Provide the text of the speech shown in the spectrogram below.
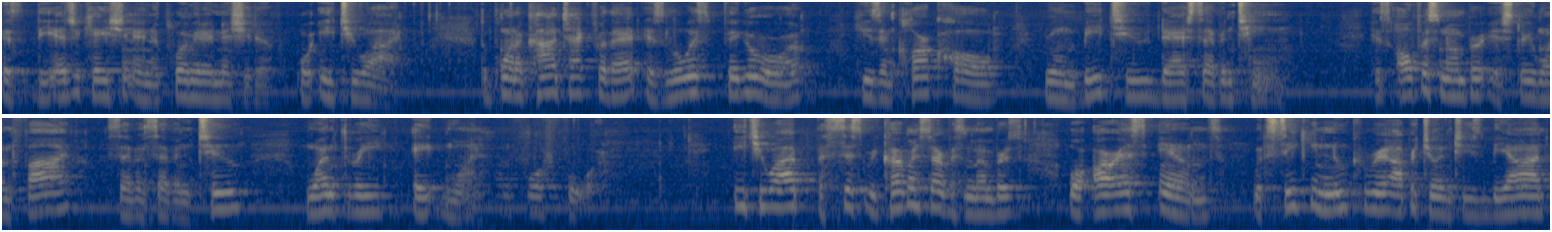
is the Education and Employment Initiative, or E2I. The point of contact for that is Louis Figueroa. He's in Clark Hall, room B2 17. His office number is 315 772 1381 144. E2I assists recovering service members, or RSMs, with seeking new career opportunities beyond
